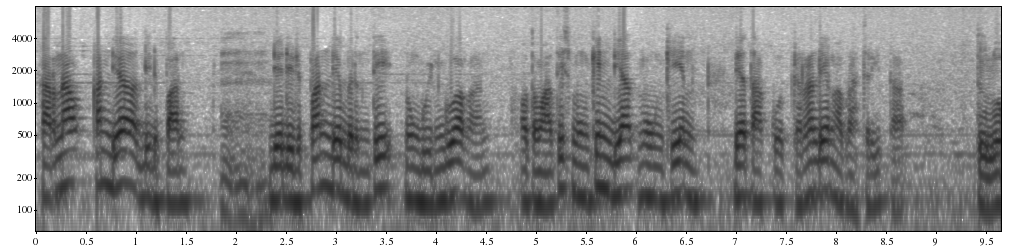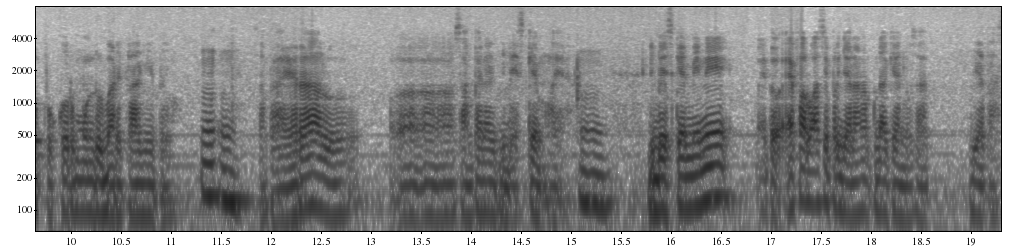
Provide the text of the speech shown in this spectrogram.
Karena kan dia di depan, Hmm. dia di depan dia berhenti nungguin gua kan. Otomatis mungkin dia mungkin dia takut karena dia nggak pernah cerita. Itu lu pukul mundur balik lagi tuh. Mm-mm. Sampai akhirnya lu eh, sampai naik di base camp lah ya. Mm. Di base camp ini itu evaluasi perjalanan pendakian lu saat di atas.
